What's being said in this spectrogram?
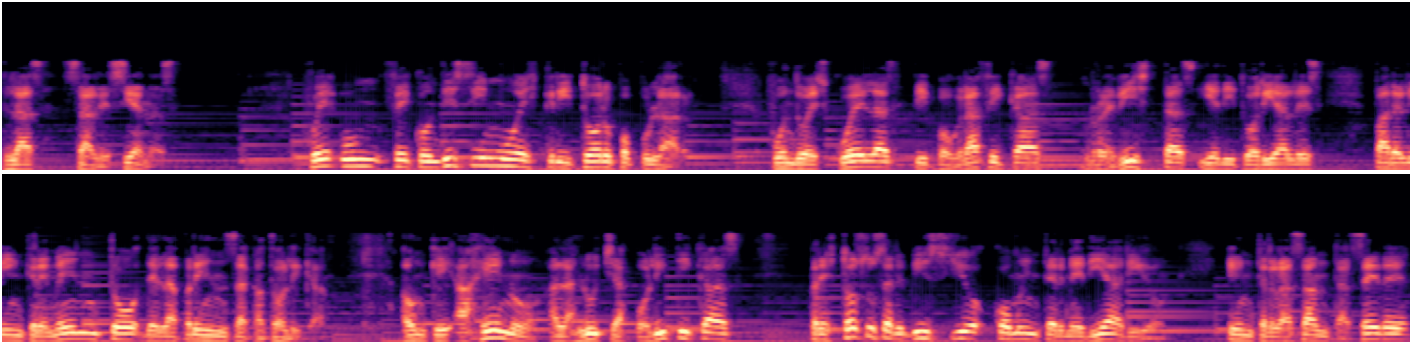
las salesianas, fue un fecundísimo escritor popular. Fundó escuelas tipográficas, revistas y editoriales para el incremento de la prensa católica. Aunque ajeno a las luchas políticas, prestó su servicio como intermediario entre la Santa Sede,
